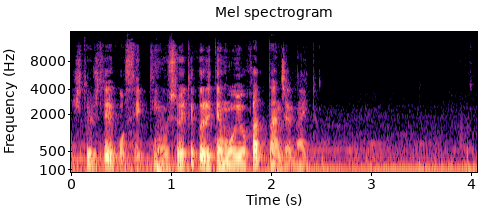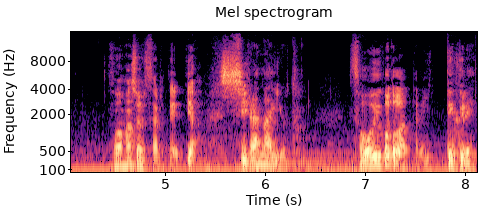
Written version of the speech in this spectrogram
一人一人こうセッティングしといてくれてもよかったんじゃないと。その話をされていや知らないよと。そういうことがあったら言ってくれ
